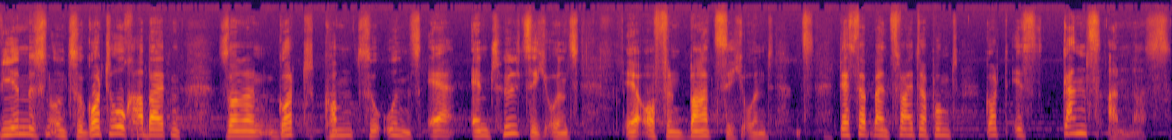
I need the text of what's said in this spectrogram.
wir müssen uns zu Gott hocharbeiten, sondern Gott kommt zu uns. Er enthüllt sich uns, er offenbart sich uns. Deshalb mein zweiter Punkt, Gott ist ganz anders,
